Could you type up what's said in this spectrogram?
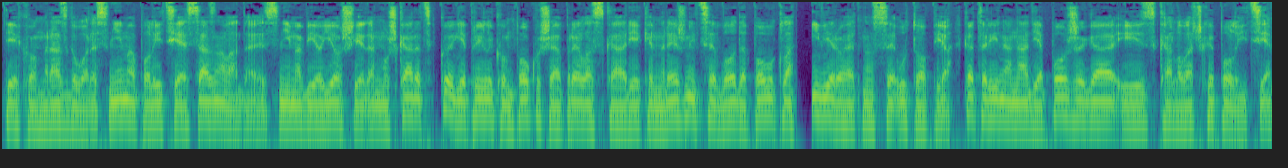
Tijekom razgovora s njima policija je saznala da je s njima bio još jedan muškarac kojeg je prilikom pokušaja prelaska rijeke Mrežnice voda povukla i vjerojatno se utopio. Katarina Nadja Požega iz Karlovačke policije.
